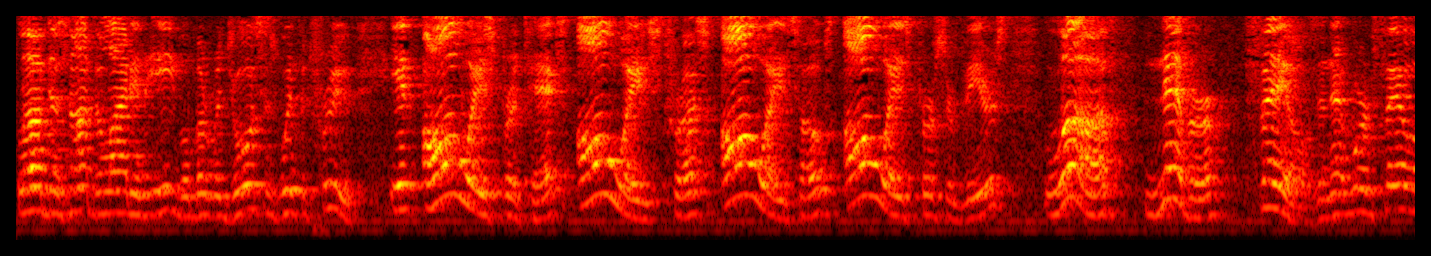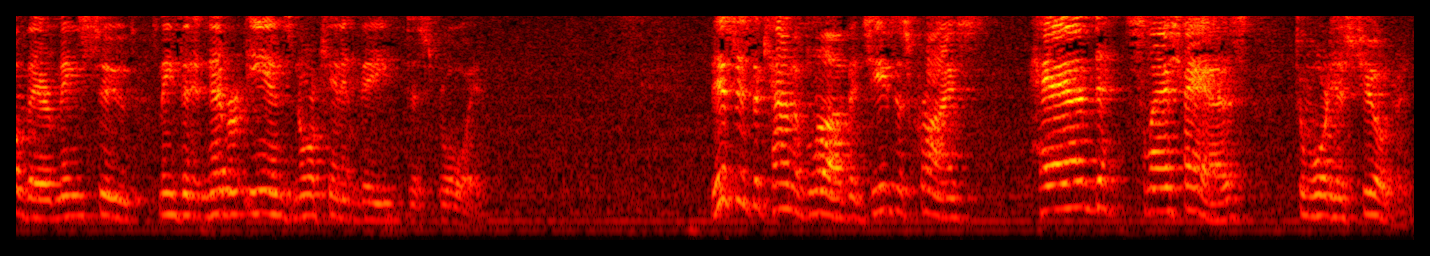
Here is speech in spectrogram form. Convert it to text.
Love does not delight in evil, but rejoices with the truth. It always protects, always trusts, always hopes, always perseveres. Love never fails. And that word fail there means to means that it never ends nor can it be destroyed. This is the kind of love that Jesus Christ had slash has toward his children.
